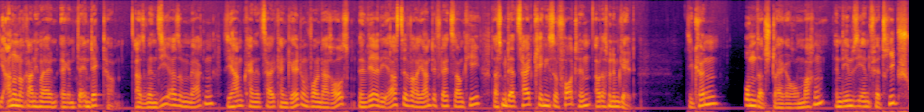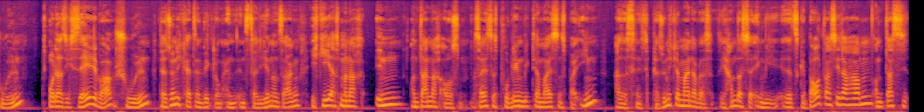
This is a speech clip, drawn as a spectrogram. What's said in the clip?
die andere noch gar nicht mal entdeckt haben. Also wenn Sie also merken, Sie haben keine Zeit, kein Geld und wollen da raus, dann wäre die erste Variante vielleicht zu sagen, okay, das mit der Zeit kriege ich nicht sofort hin, aber das mit dem Geld. Sie können Umsatzsteigerung machen, indem Sie Ihren Vertrieb schulen, oder sich selber schulen, Persönlichkeitsentwicklung installieren und sagen, ich gehe erstmal nach innen und dann nach außen. Das heißt, das Problem liegt ja meistens bei Ihnen. Also es ist nicht persönlich gemeint, aber Sie haben das ja irgendwie jetzt gebaut, was Sie da haben. Und das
